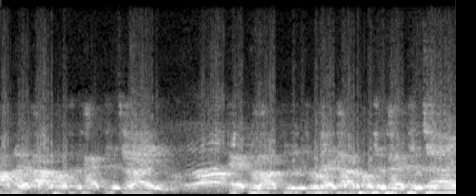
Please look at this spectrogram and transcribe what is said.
আমরা কার পথে থাকতে চাই একটু হাত তুলে তো ভাই কার পথে থাকতে চাই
